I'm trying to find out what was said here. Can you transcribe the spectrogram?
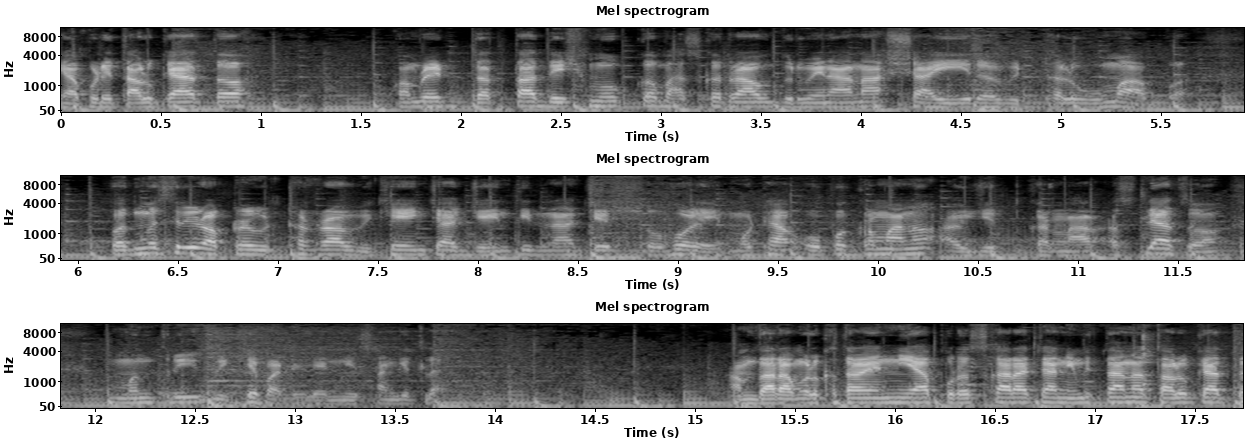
यापुढे तालुक्यात कॉम्रेड दत्ता देशमुख भास्करराव दुर्वेनाना शाहीर विठ्ठल उमाप पद्मश्री डॉक्टर विठ्ठलराव विखे यांच्या जयंती दिनाचे सोहळे मोठ्या उपक्रमानं आयोजित करणार असल्याचं मंत्री विखे पाटील यांनी सांगितलं. आमदार अमोल खताळ यांनी या पुरस्काराच्या निमित्तानं तालुक्यात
